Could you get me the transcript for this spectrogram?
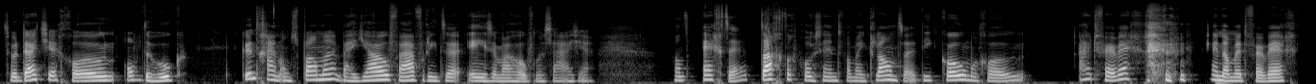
Zodat je gewoon op de hoek kunt gaan ontspannen bij jouw favoriete ASMR hoofdmassage. Want echt hè, 80% van mijn klanten die komen gewoon uit ver weg. en dan met ver weg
